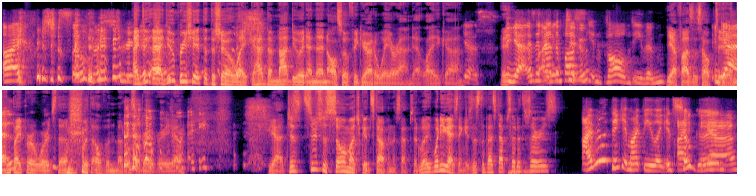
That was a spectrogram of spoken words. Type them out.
I was just so frustrated. I do I do appreciate that the show like had them not do it and then also figure out a way around it. Like, uh, Yes. it- yes, And then I had the did get involved even. yeah, Faz's help too, and then Piper awards them with Elven medals of bravery. Yeah, Right. yeah. Just there's just so much good stuff in this episode. What, what do you guys think? Is this the best episode of the series? I really think it might be like it's so I- good. Yeah.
